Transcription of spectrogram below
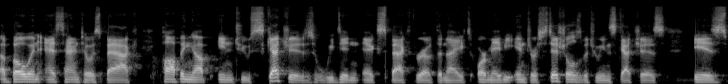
a Bowen S. Santos back popping up into sketches we didn't expect throughout the night, or maybe interstitials between sketches is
